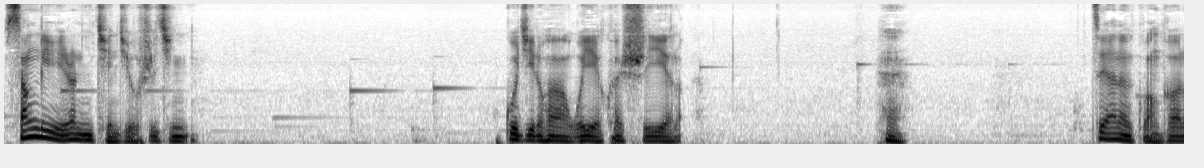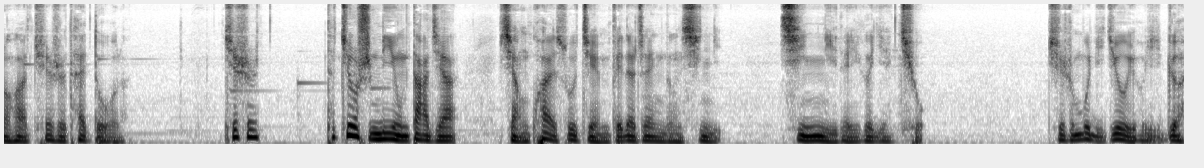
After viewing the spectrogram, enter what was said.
三个月让你减九十斤，估计的话我也快失业了。哼，这样的广告的话确实太多了。其实，它就是利用大家想快速减肥的这样一种心理，吸引你的一个眼球。其实目的就有一个，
